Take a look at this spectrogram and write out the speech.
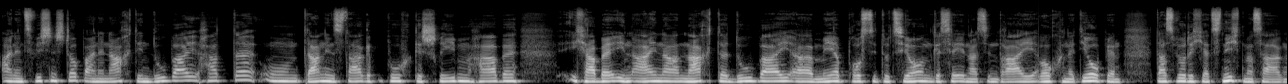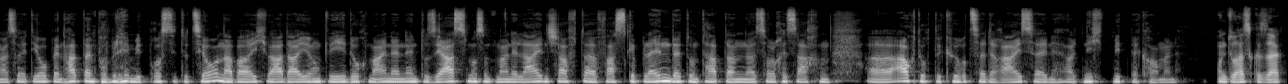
einen Zwischenstopp, eine Nacht in Dubai hatte und dann ins Tagebuch geschrieben habe, ich habe in einer Nacht Dubai äh, mehr Prostitution gesehen als in drei Wochen Äthiopien. Das würde ich jetzt nicht mehr sagen. Also Äthiopien hat ein Problem mit Prostitution, aber ich war da irgendwie durch meinen Enthusiasmus und meine Leidenschaft äh, fast geblendet und habe dann äh, solche Sachen auch durch die Kürze der Reise halt nicht mitbekommen. Und du hast gesagt,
